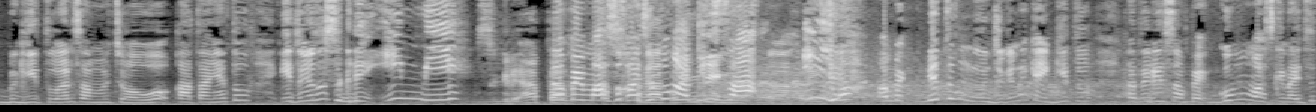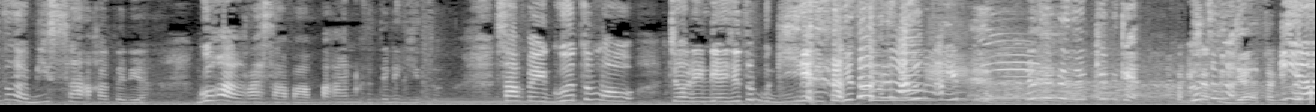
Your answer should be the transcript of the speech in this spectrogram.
begituan sama cowok katanya tuh itunya tuh segede ini Segede apa? sampai masuk aja tuh nggak bisa iya sampai dia tuh nunjukinnya kayak gitu kata dia sampai gue mau masukin aja tuh nggak bisa kata dia gue nggak ngerasa apa-apaan kata dia gitu sampai gue tuh mau colin dia aja tuh begini dia tuh nunjukin. Dia tuh nunjukin kayak gue tuh ja- pakai iya.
